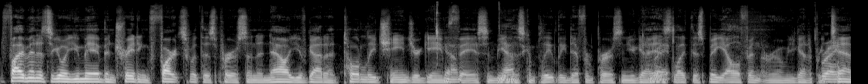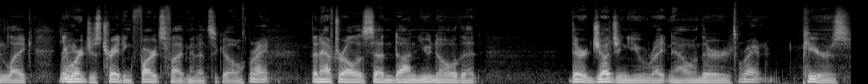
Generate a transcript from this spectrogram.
five minutes ago you may have been trading farts with this person, and now you've got to totally change your game Yeah. face and be Yeah. this completely different person. You guys Right. like this big elephant in the room. You got to Right. pretend like you Right. weren't just trading farts five minutes ago right then after all is said and done, you know that they're judging you right now and they're right peers.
